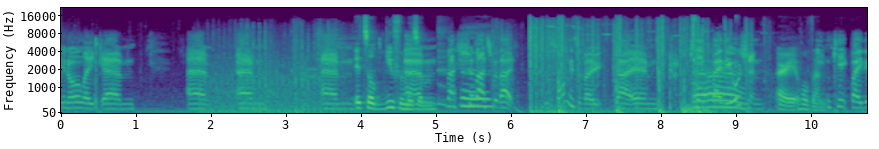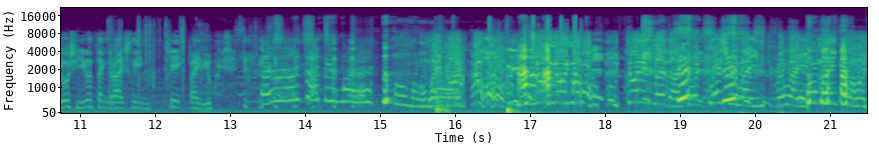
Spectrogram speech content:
You know, like um, um, um, um. it's a euphemism. Um, that's, sure that's what that the song is about. That um, cake by the Ah. ocean. All right, hold on. Eating cake by the ocean. You don't think they're actually eating cake by the ocean? I really thought they were. Oh my Oh god. Oh my god, no! No, no, no! Don't admit that! Don't, let's rewind, rewind! Oh my god!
